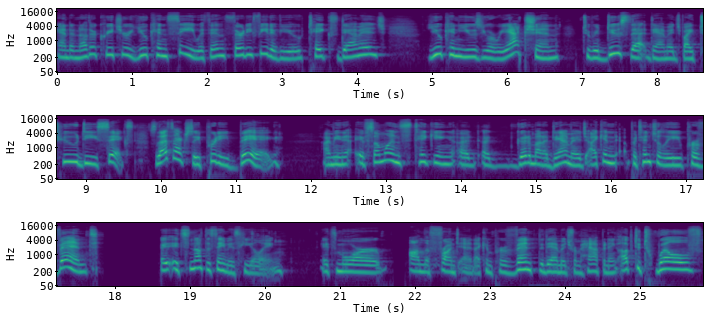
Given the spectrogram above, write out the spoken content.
and another creature you can see within 30 feet of you takes damage, you can use your reaction to reduce that damage by 2d6. So that's actually pretty big. I mean, if someone's taking a, a good amount of damage, I can potentially prevent. It's not the same as healing. It's more on the front end. I can prevent the damage from happening. Up to 12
